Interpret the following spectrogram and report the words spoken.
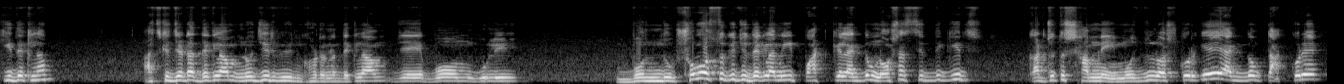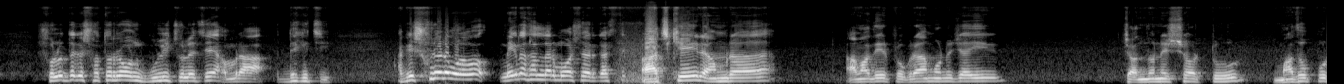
কি দেখলাম? আজকে যেটা দেখলাম, নজিরবিহীন ঘটনা দেখলাম, যে বোম, গুলি, বন্দুক, সমস্ত কিছু দেখলাম, ইট, পাটকেল, একদম নসাদ সিদ্দিকির কার্যত সামনেই। মজদুর লস্করকে একদম তাক করে ষোলো থেকে সতেরো রাউন্ড গুলি চলেছে আমরা দেখেছি। আগে শুনে নেব মেঘনাথ হালদার মহাশয়ের কাছ থেকে। আজকের আমরা আমাদের প্রোগ্রাম অনুযায়ী চন্দনেশ্বর ট্যুর, মাধবপুর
